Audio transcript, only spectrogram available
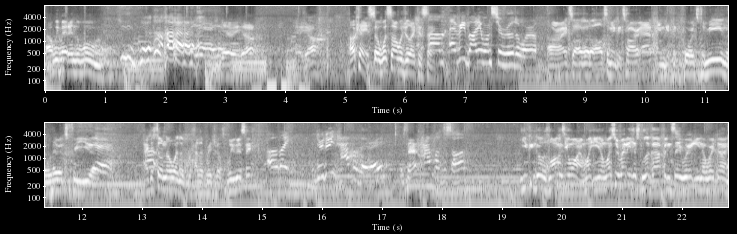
uh, we met in the womb. There we go. There you go. Okay, so what song would you like to sing? Um, everybody wants to rule the world. All right, so I'll go to Ultimate Guitar app and get the chords for me and the lyrics for you. Yeah. I just don't know where the how the bridge goes. What were you gonna say? Oh, like you're doing half of it, right? What's that? Half of the song. You can go as long as you want. When- You know, once you're ready, just look up and say we're you know we're done.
